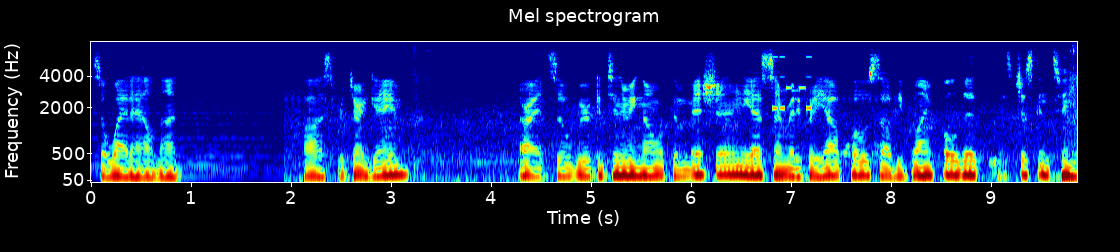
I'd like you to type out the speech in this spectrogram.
So why the hell not? Pause, return game. Alright, so we're continuing on with the mission. Yes, I'm ready for the outpost. I'll be blindfolded. Let's just continue.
